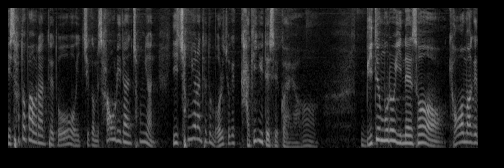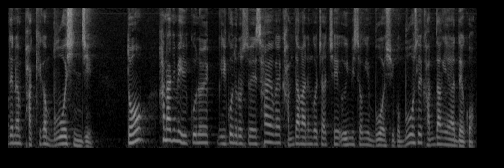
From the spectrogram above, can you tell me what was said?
이 사도 바울한테도 지금 사울이라는 청년, 이 청년한테도 머릿속에 각인이 됐을 거예요. 믿음으로 인해서 경험하게 되는 박해가 무엇인지 또 하나님의 일꾼을 일꾼으로서의 사역을 감당하는 것 자체의 의미성이 무엇이고 무엇을 감당해야 되고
